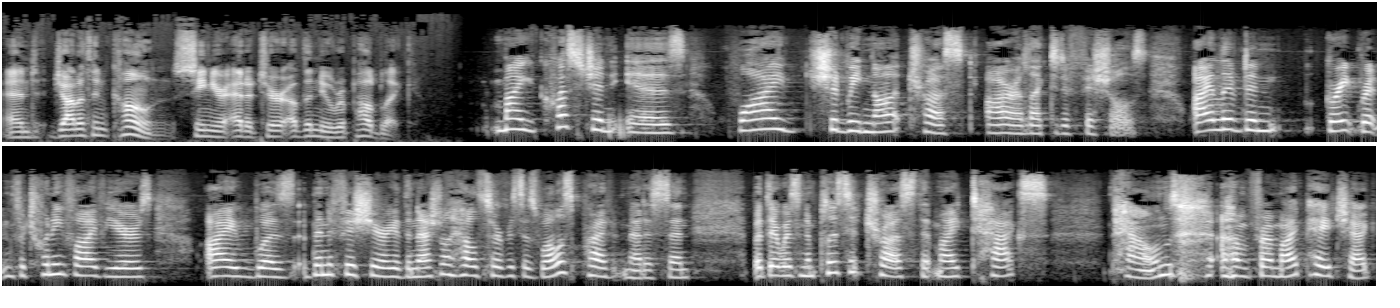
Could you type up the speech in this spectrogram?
and Jonathan Cohn, senior editor of the New Republic. My question is why should we not trust our elected officials? I lived in Great Britain for 25 years. I was a beneficiary of the National Health Service as well as private medicine, but there was an implicit trust that my tax pounds um, from my paycheck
